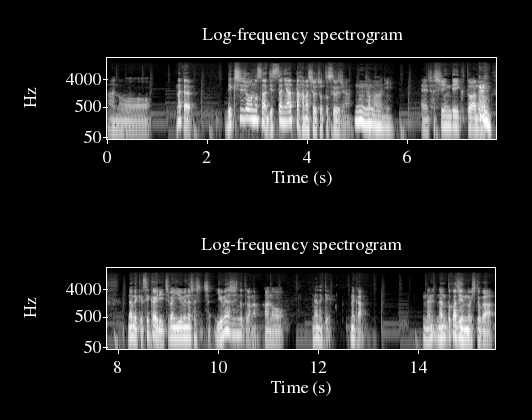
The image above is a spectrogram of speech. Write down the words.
あのーなんか、歴史上のさ、実際にあった話をちょっとするじゃうんうんうんん。たまに。えー写真でいくと、あの、なんだっけ、世界で一番有名な写真、写有名な写真だったかな？あの、なんだっけ、なんか、ななんとか人の人が、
